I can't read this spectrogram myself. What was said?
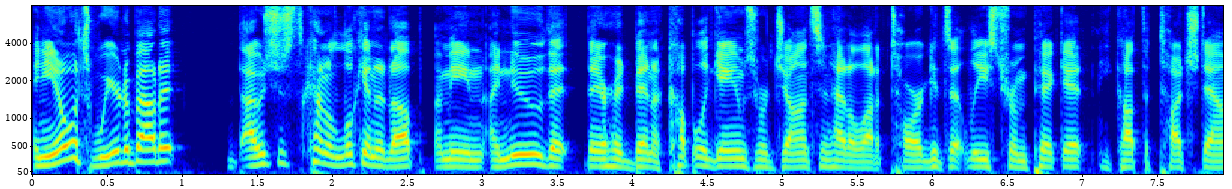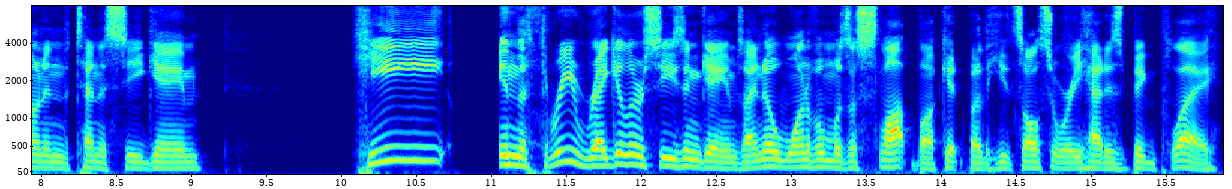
And you know what's weird about it? I was just kind of looking it up. I mean, I knew that there had been a couple of games where Johnson had a lot of targets, at least from Pickett. He caught the touchdown in the Tennessee game. He, in the three regular season games, I know one of them was a slot bucket, but it's also where he had his big play.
